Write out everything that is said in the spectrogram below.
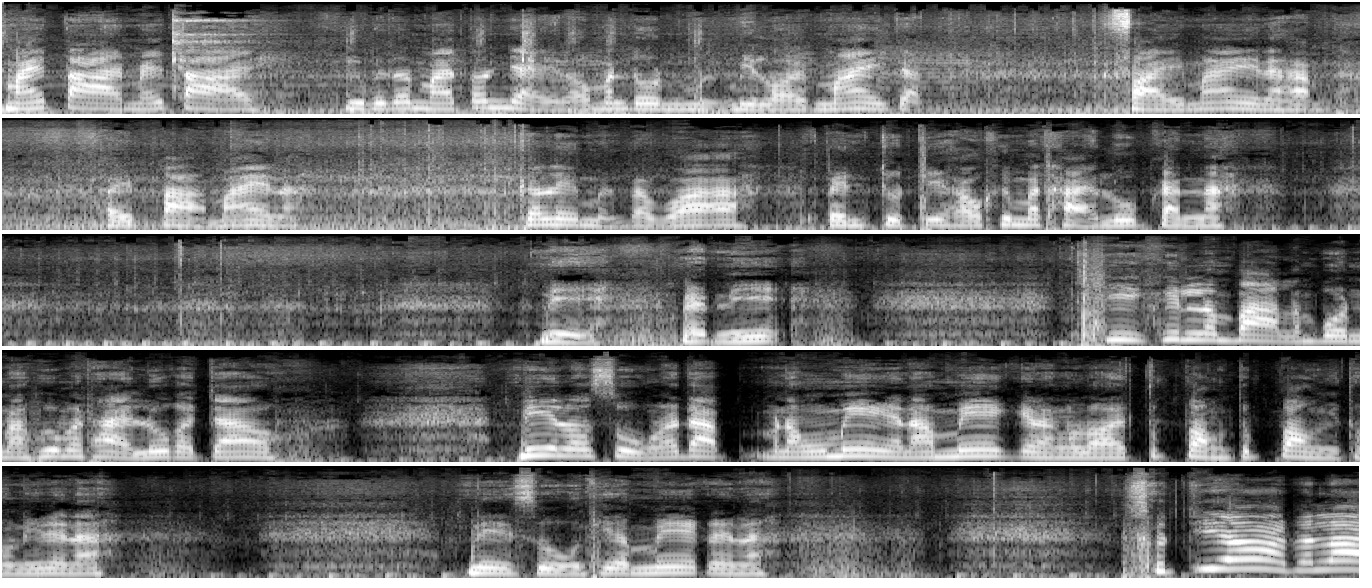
ไม้ตายไม้ตาย คือเป็นต้นไม้ต้นใหญ่แล้วมันโดนเหมือนมีรอยไหม้จากไฟไหม้นะครับ ไฟป่าไหม้นะ ก็เลยเหมือนแบบว่าเป็นจุดที่เขาขึ้นมาถ่ายรูปกันนะ นี่ แบบนี้ ที่ขึ้นลำบากลำบนมาเพื่อมาถ่ายรูปกับเจ้า นี่เราสูงระดับน้องเมฆนะเมฆกำลังลอยตุ๊บป่องตุ๊บป่องอยู่ตรงนี้เลยนะ นี่สูงเทียมเมฆเลยนะ สุดยอดไปละ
